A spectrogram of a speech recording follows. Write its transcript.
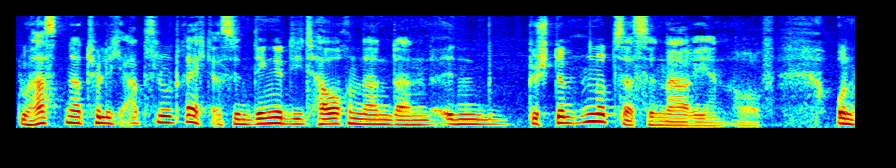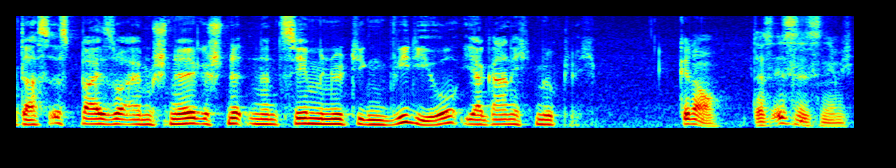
du hast natürlich absolut recht. Es sind Dinge, die tauchen dann, dann in bestimmten Nutzerszenarien auf. Und das ist bei so einem schnell geschnittenen 10-minütigen Video ja gar nicht möglich. Genau, das ist es nämlich.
